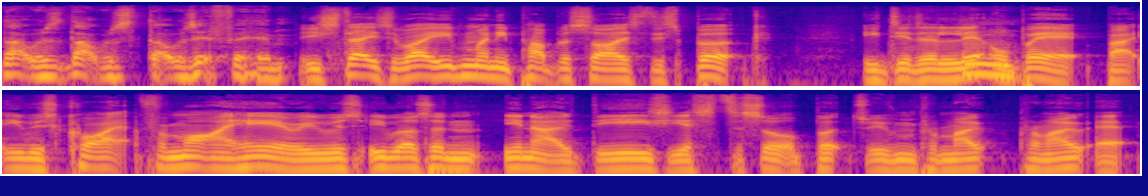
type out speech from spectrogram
that was that was that was it for him. He stays away, even when he publicised this book. He did a little Hmm. bit, but he was quite. From what I hear, he was he wasn't you know the easiest to sort of book to even promote promote it.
